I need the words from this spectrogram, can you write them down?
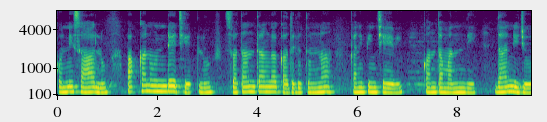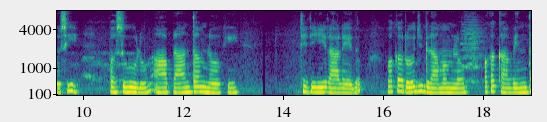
కొన్నిసార్లు పక్కనుండే చెట్లు స్వతంత్రంగా కదులుతున్నా కనిపించేవి. కొంతమంది దాన్ని చూసి పశువులు ఆ ప్రాంతంలోకి తిరిగి రాలేదు. ఒకరోజు గ్రామంలో ఒక వింత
